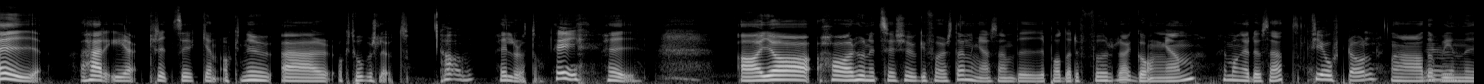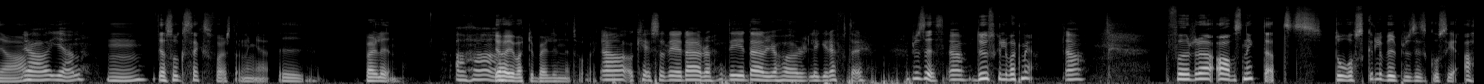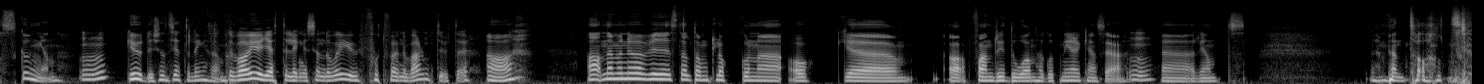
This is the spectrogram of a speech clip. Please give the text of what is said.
Hej! Det här är Kritcirkeln och nu är oktober slut. Ja. Hej Loretta. Hej. Hej. Ja, jag har hunnit se 20 föreställningar sedan vi poddade förra gången. Hur många har du sett? 14. Ja, då Eh, vinner jag. Ja, igen. Mm. Jag såg sex föreställningar i Berlin. Aha. Jag har ju varit i Berlin i två veckor. Ja, okej, så det är, där, det är där jag hör, ligger efter. Precis. Ja. Du skulle varit med. Ja. Förra avsnittet, då skulle vi precis gå och se Askungen. Mm. Gud, det känns jättelänge sedan. Det var ju jättelänge sedan, det var ju fortfarande varmt ute. Ja. ja nej, men nu har vi ställt om klockorna och eh, ja, fan ridån har gått ner kan jag säga, Mm. eh, rent mentalt.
